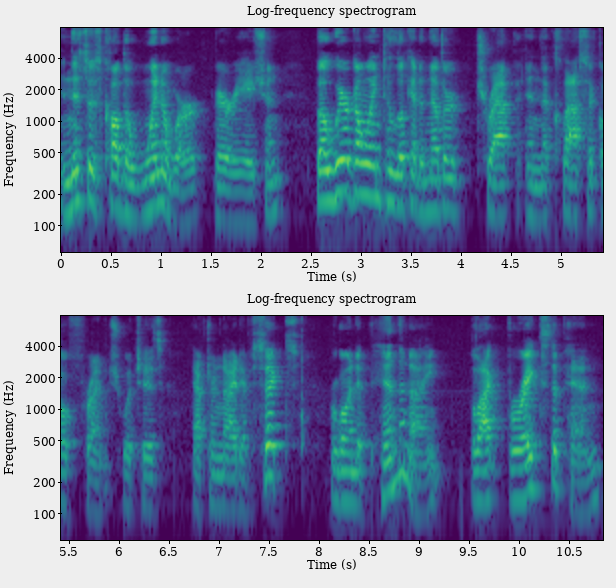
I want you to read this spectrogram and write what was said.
And this is called the Winawer variation. But we're going to look at another trap in the classical French, which is after knight f6, we're going to pin the knight. Black breaks the pin.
